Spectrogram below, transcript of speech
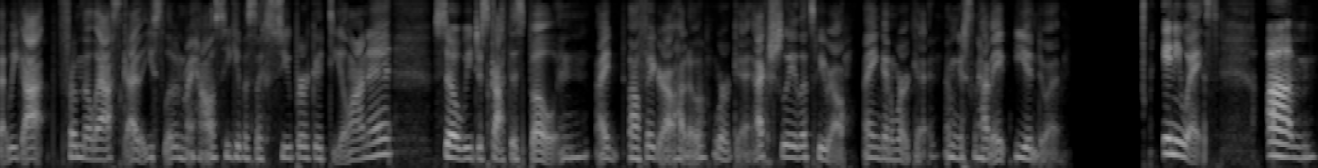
that we got from the last guy that used to live in my house. He gave us a super good deal on it. So we just got this boat and I I'll figure out how to work it. Actually, let's be real. I ain't gonna work it. I'm just gonna have Ian do it. Anyways, um,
